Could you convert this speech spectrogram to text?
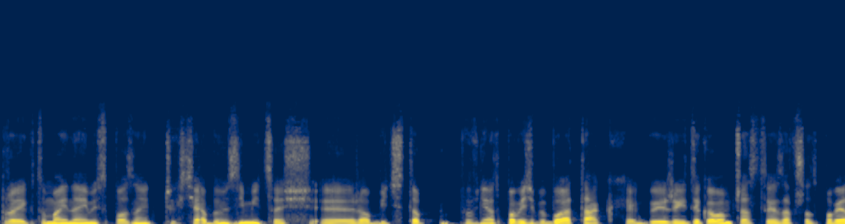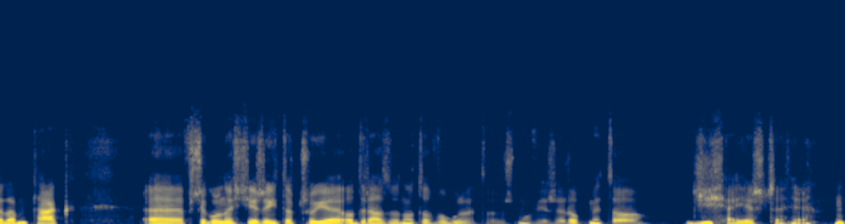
projektu My Name is Poznań, czy chciałbym z nimi coś e, robić, to pewnie odpowiedź by była tak. Jakby jeżeli tylko mam czas, to ja zawsze odpowiadam tak. E, w szczególności jeżeli to czuję od razu, no to w ogóle to już mówię, że róbmy to dzisiaj jeszcze, nie?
